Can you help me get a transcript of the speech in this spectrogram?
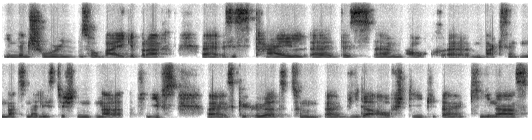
in den Schulen so beigebracht. Äh, es ist Teil äh, des ähm, auch äh, wachsenden nationalistischen Narrativs. Es gehört zum Wiederaufstieg Chinas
